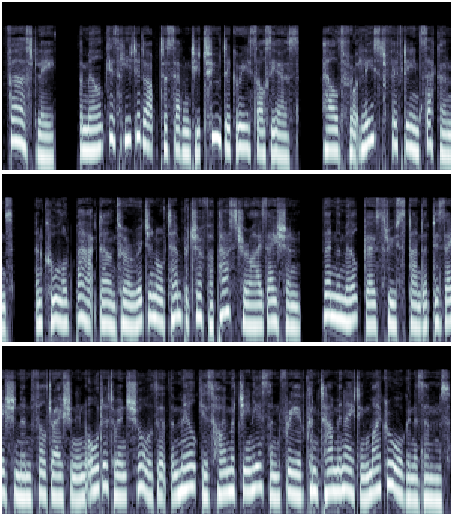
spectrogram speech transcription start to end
Firstly, the milk is heated up to 72 degrees Celsius, held for at least 15 seconds, and cooled back down to original temperature for pasteurization. Then the milk goes through standardization and filtration in order to ensure that the milk is homogeneous and free of contaminating microorganisms.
